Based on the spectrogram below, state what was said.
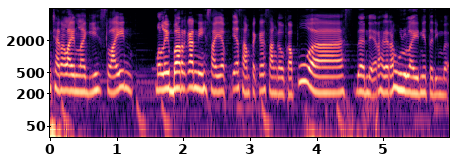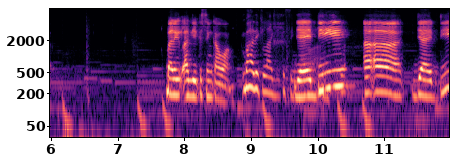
rencana lain lagi selain melebarkan nih sayapnya sampai ke Sanggau Kapuas dan daerah-daerah hulu lainnya tadi, Mbak? Balik lagi ke Singkawang. Balik lagi ke Singkawang. Jadi, uh, uh, jadi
